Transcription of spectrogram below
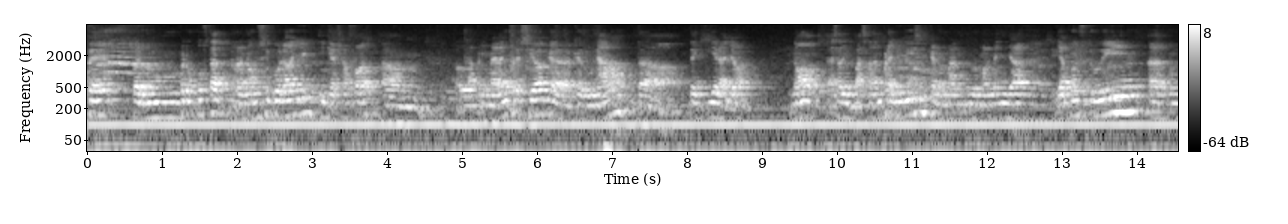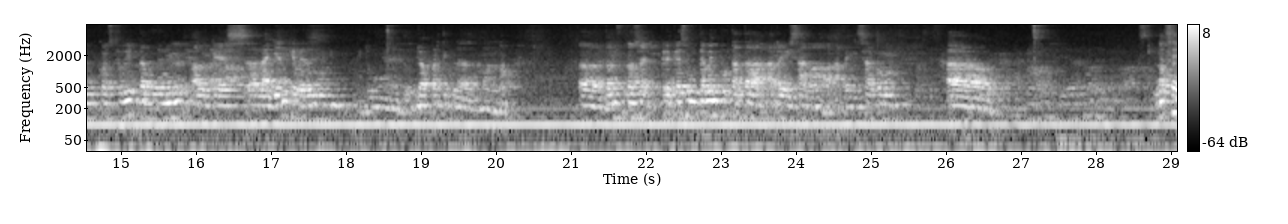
fer, per un, per un costat, renou psicològic i que això fos um, la primera impressió que, que donava de, de qui era jo. No, és a dir, basada en prejudicis que normal, normalment ja, ja construint, eh, construït damunt el que és la gent que ve d'un lloc particular del món. Uh, doncs no sé, crec que és un tema important a, a revisar, no? a, a pensar com... Uh, no sé,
